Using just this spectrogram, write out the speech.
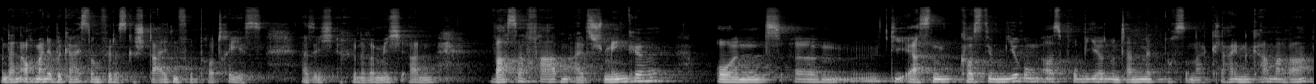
Und dann auch meine Begeisterung für das Gestalten von Porträts. Also ich erinnere mich an Wasserfarben als Schminke und ähm, die ersten Kostümierungen ausprobieren und dann mit noch so einer kleinen Kamera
